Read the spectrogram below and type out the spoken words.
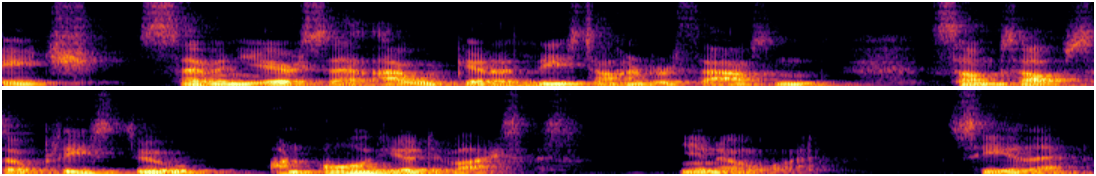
age seven years, that I would get at least 100,000 thumbs up. So please do on all your devices. You know what. See you then.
